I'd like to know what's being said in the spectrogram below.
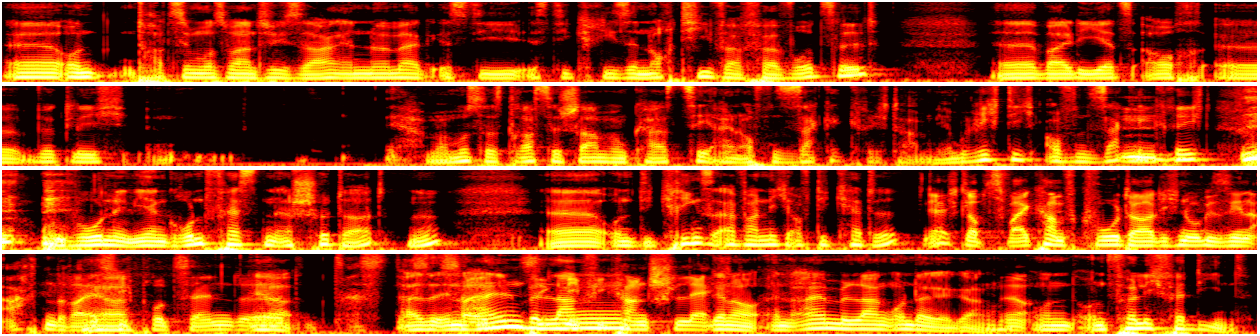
Äh, und trotzdem muss man natürlich sagen, in Nürnberg ist die, ist die Krise noch tiefer verwurzelt, äh, weil die jetzt auch äh, wirklich ja, man muss das drastisch sagen, vom KSC einen auf den Sack gekriegt haben. Die haben richtig auf den Sack mhm. gekriegt und wurden in ihren Grundfesten erschüttert. Ne? Äh, und die kriegen es einfach nicht auf die Kette. Ja, ich glaube, Zweikampfquote hatte ich nur gesehen, 38 Prozent. Äh, ja. Das, das also in halt allen Belangen, schlecht. Genau, in allen Belangen untergegangen ja. und, und völlig verdient.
